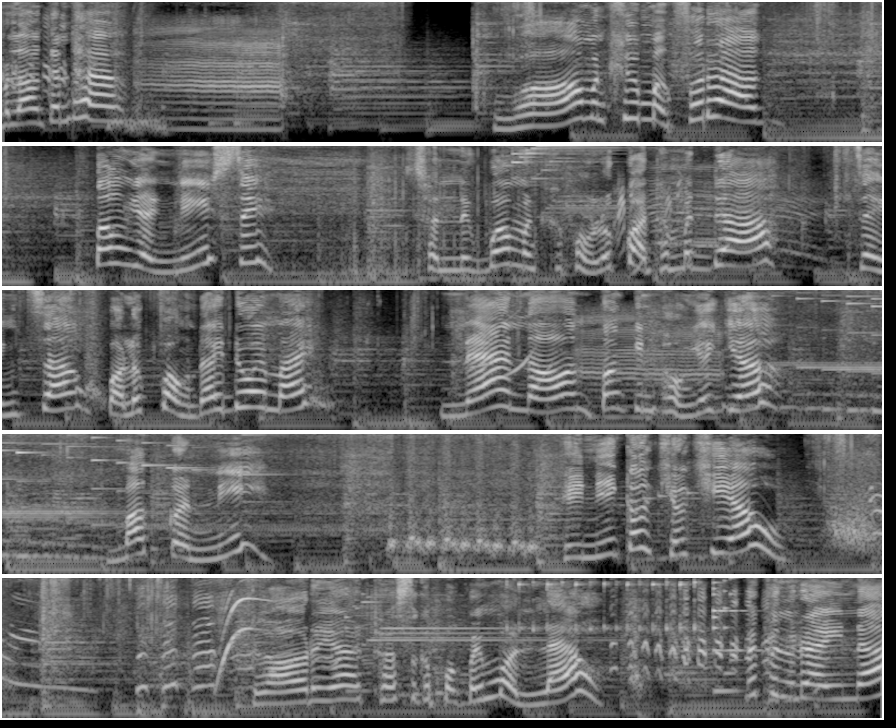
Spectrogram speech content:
มาลองกันเถอะ ว้าว มันคือหมึกฝรั่ง ต้องอย่างนี้สิ ฉันนึกว่ามันคือผงลูกกวาดธรรมดา เจ๋งจังปอดลูกป่งได้ด้วยไหม แน่นอนต้องกินผงเยอะๆ มากกว่านี้ ทีนี้ก็เขี้ยวๆกลอเรียเธอสกปรกไปหมดแล้ว ไม่เป็นไรนะ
